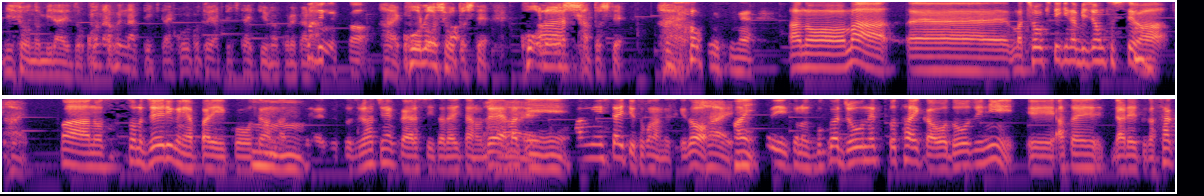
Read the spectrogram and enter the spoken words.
理想の未来像、こんな風になっていきたい、こういうことをやっていきたいっていうのはこれから。個人ですかはい。厚労省として、厚労者として。はそうですね。あのーまあ、えーまあ長期的なビジョンとしては、い。はい。まあ、あの、その J リーグにやっぱりこう、お世話になって、ずっと18年間やらせていただいたので、はいまあ、ええ還元したいというところなんですけど、やっはい。はい。ぱりその僕は情熱と対価を同時に、えー与えられるというか、サッ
